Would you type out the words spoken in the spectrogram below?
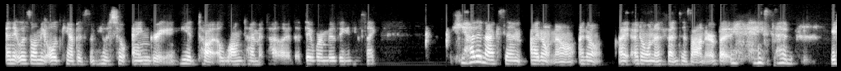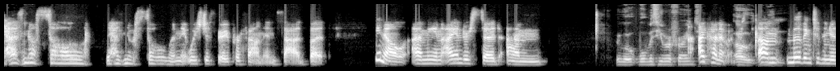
and it was on the old campus, and he was so angry. He had taught a long time at Tyler that they were moving, and he was like, he had an accent. I don't know. I don't. I, I don't want to offend his honor, but he said, "It has no soul. It has no soul," and it was just very profound and sad. But you know, I mean, I understood. Um, What was he referring to? I kind of Oh, um mean- moving to the new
